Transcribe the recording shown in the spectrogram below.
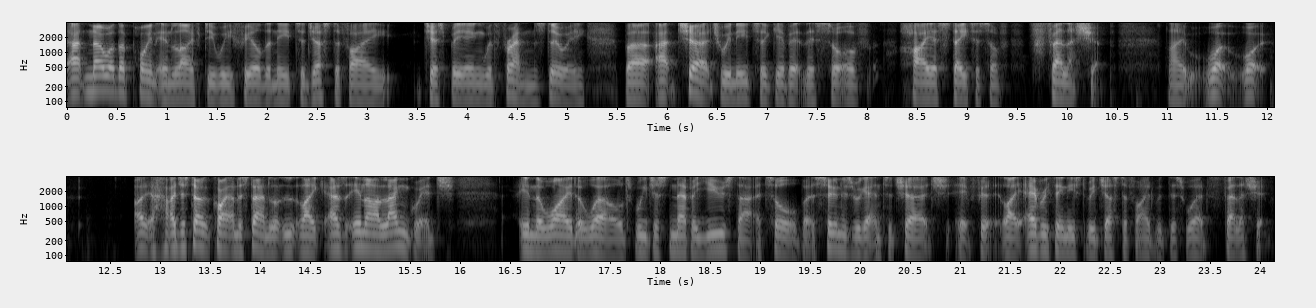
at no other point in life do we feel the need to justify just being with friends, do we? But at church, we need to give it this sort of higher status of fellowship. Like what what I I just don't quite understand. Like as in our language, in the wider world, we just never use that at all. But as soon as we get into church, it feel, like everything needs to be justified with this word fellowship.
